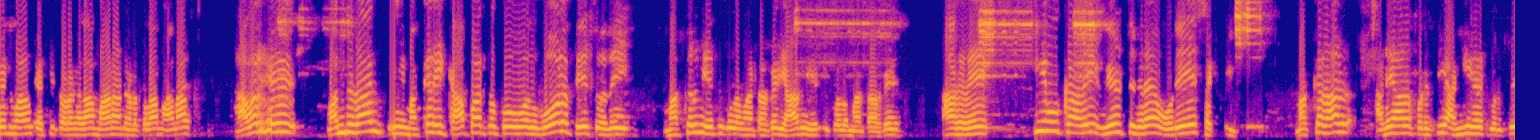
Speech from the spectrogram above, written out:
வேண்டுமானாலும் கட்சி தொடங்கலாம் மாநாடு நடத்தலாம் ஆனால் அவர்கள் வந்துதான் இனி மக்களை காப்பாற்ற போவது போல பேசுவதை மக்களும் ஏற்றுக்கொள்ள மாட்டார்கள் யாரும் ஏற்றுக்கொள்ள மாட்டார்கள். ஆகவே திமுகவை வீழ்த்துகிற ஒரே சக்தி மக்களால் அடையாளப்படுத்தி அங்கீகாரம் கொடுத்து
